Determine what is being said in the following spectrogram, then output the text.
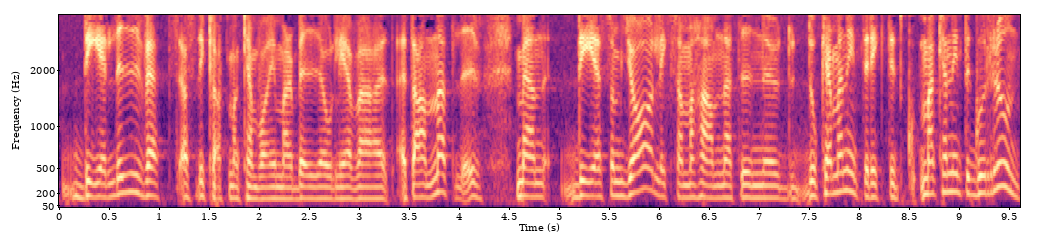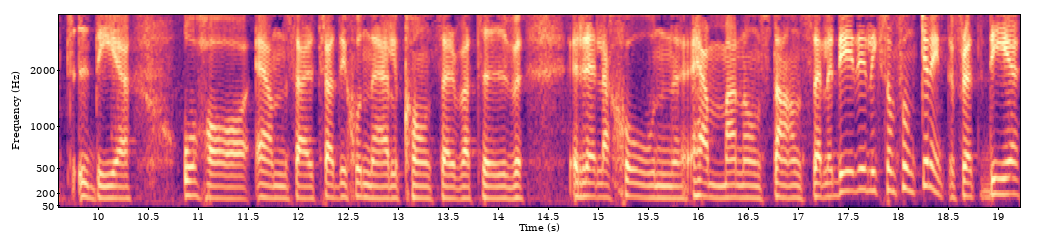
det livet. Alltså det är klart man kan vara i Marbella och leva ett annat liv. Men det som jag liksom har hamnat i nu, då kan man inte riktigt, man kan inte gå runt i det och ha en så här traditionell konservativ relation hemma någonstans. Eller det, det liksom funkar inte för att det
